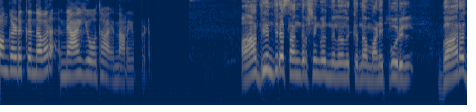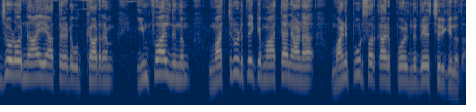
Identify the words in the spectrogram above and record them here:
പങ്കെടുക്കുന്നവർ ന്യായോധ യോധ എന്നറിയപ്പെടും. ആഭ്യന്തര സംഘർഷങ്ങൾ നിലനിൽക്കുന്ന മണിപ്പൂരിൽ ഭാരത് ജോഡോ ന്യായ യാത്രയുടെ ഉദ്ഘാടനം ഇംഫാലിൽ നിന്നും മറ്റൊരിടത്തേക്ക് മാറ്റാനാണ് മണിപ്പൂർ സർക്കാർ ഇപ്പോൾ നിർദ്ദേശിച്ചിരിക്കുന്നത്.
